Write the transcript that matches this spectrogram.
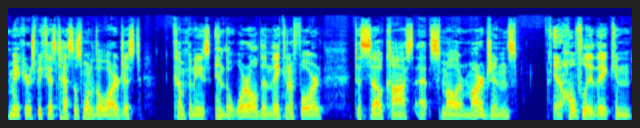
makers because Tesla's one of the largest companies in the world and they can afford to sell costs at smaller margins. And hopefully they can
